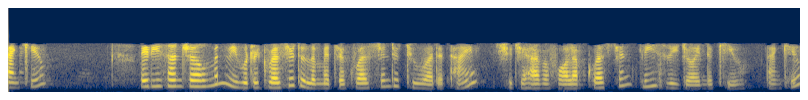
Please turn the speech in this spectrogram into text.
Thank you. Ladies and gentlemen, we would request you to limit your question to two at a time. Should you have a follow-up question, please rejoin the queue. Thank you.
